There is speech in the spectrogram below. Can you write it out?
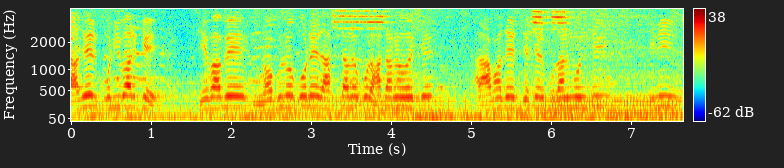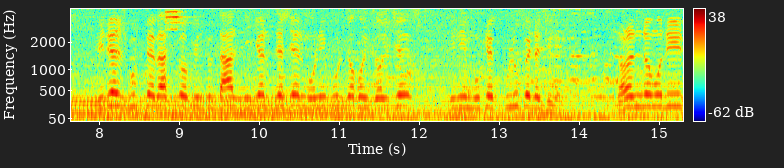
তাদের পরিবারকে যেভাবে নগ্ন করে রাস্তার ওপর হাঁটানো হয়েছে, আর আমাদের দেশের প্রধানমন্ত্রী, তিনি বিদেশ ঘুরতে ব্যস্ত, কিন্তু তার নিজের দেশের মণিপুর যখন চলছে তিনি মুখে কুলু পেটেছিলেন। নরেন্দ্র মোদীর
